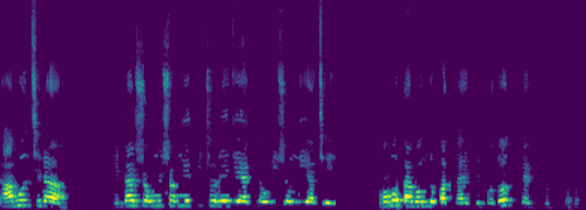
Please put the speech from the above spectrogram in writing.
তা বলছে না। এটার সঙ্গে সঙ্গে পিছনে যে একটা অভিসন্ধি আছে, মমতা বন্দ্যোপাধ্যায়কে পদত্যাগ করতে হবে।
